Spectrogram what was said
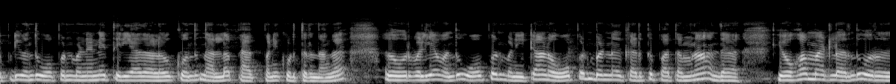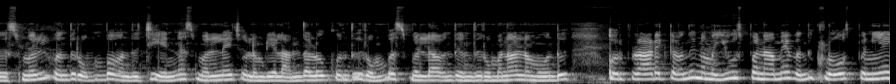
எப்படி வந்து ஓப்பன் பண்ணனே தெரியாத அளவுக்கு வந்து நல்லா பேக் பண்ணி கொடுத்துருந்தாங்க. அது ஒரு வழியாக வந்து ஓப்பன் பண்ணிவிட்டு ஆனால் ஓப்பன் பண்ணதுக்கு அடுத்து பார்த்தோம்னா அந்த யோகா மேட்டில் இருந்து ஒரு ஸ்மெல் வந்து ரொம்ப வந்துச்சு. என்ன ஸ்மெல்னே சொல்ல முடியலை. அந்த அளவுக்கு வந்து ரொம்ப ஸ்மெல்லாக வந்து இருந்து ரொம்ப நாள் நம்ம வந்து ஒரு ப்ராடக்ட்டை வந்து நம்ம யூஸ் பண்ணாமல் வந்து க்ளோஸ் பண்ணியே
